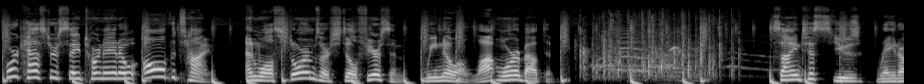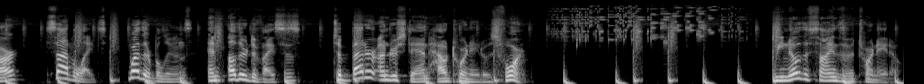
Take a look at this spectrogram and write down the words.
forecasters say tornado all the time, and while storms are still fearsome, we know a lot more about them. Scientists use radar, satellites, weather balloons, and other devices to better understand how tornadoes form. We know the signs of a tornado,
